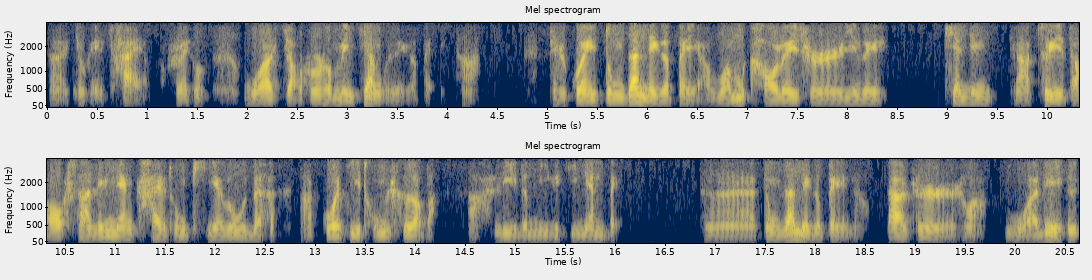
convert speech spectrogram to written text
啊，就给拆了。所以，我小时候都没见过这个碑啊。这是关于东站这个碑啊，我们考虑是因为天津啊最早三零年开通铁路的啊国际通车吧。啊，立这么一个纪念碑，嗯，东站这个碑呢，大致是吧？我的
